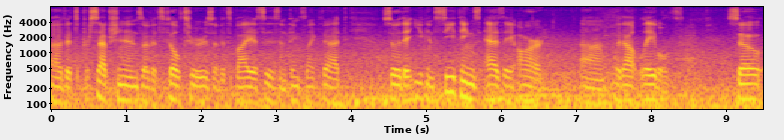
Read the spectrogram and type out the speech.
of its perceptions, of its filters, of its biases, and things like that, so that you can see things as they are um, without labels. So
